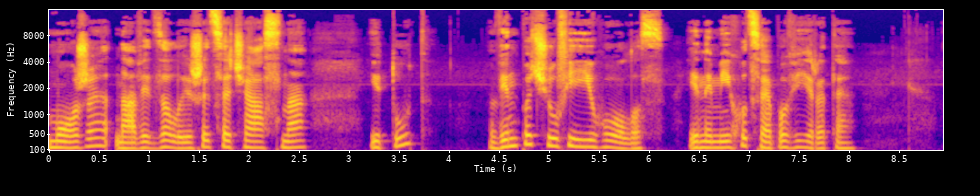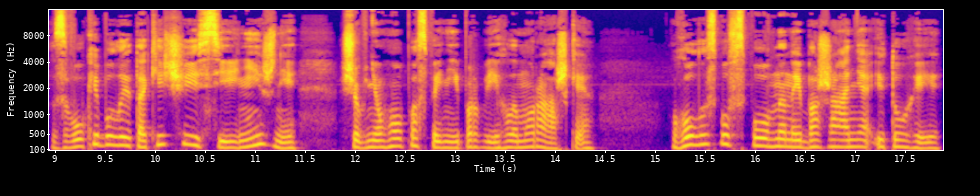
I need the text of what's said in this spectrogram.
Може, навіть залишиться час на. І тут він почув її голос і не міг у це повірити. Звуки були такі чисті й ніжні, що в нього по спині пробігли мурашки. Голос був сповнений бажання і туги.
